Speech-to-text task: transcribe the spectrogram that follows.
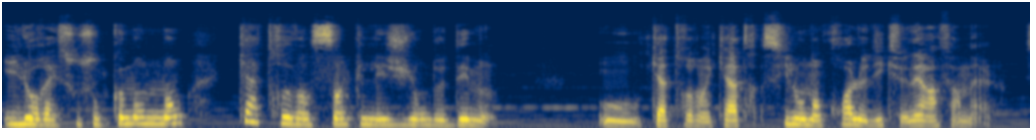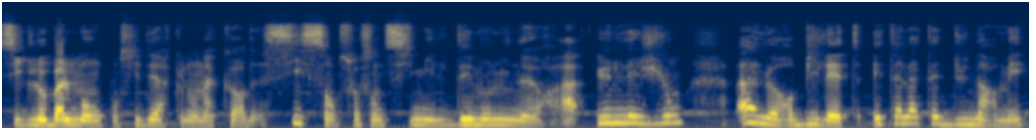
Il aurait sous son commandement 85 légions de démons, ou 84 si l'on en croit le dictionnaire infernal. Si globalement on considère que l'on accorde 666 000 démons mineurs à une légion, alors Billette est à la tête d'une armée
